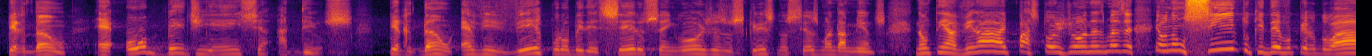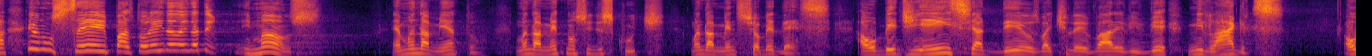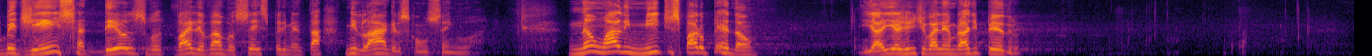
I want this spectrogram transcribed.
Perdão é obediência a Deus. Perdão é viver por obedecer o Senhor Jesus Cristo nos seus mandamentos. Não tem a ver, ai, pastor Jonas, mas eu não sinto que devo perdoar. Eu não sei, pastor, ainda, ainda tem. Irmãos, é mandamento. Mandamento não se discute, mandamento se obedece. A obediência a Deus vai te levar a viver milagres. A obediência a Deus vai levar você a experimentar milagres com o Senhor. Não há limites para o perdão. E aí a gente vai lembrar de Pedro.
